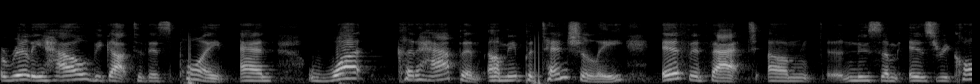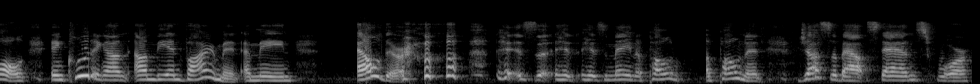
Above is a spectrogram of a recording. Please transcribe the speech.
really how we got to this point and what could happen? I mean, potentially, if in fact um, Newsom is recalled, including on, on the environment. I mean, Elder, his, his, his main opponent, opponent just about stands for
